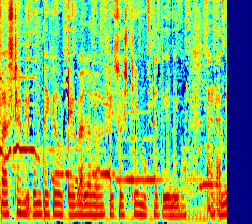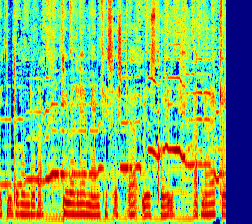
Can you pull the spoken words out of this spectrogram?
ফার্স্টে আমি ঘুম থেকে উঠে ভালোভাবে ফেস ওয়াশ দিয়ে মুখটা ধুয়ে নিব। আর আমি কিন্তু বন্ধুরা হিমালয়া ম্যান ফেস ওয়াশটা ইউজ করি। আপনারা কে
